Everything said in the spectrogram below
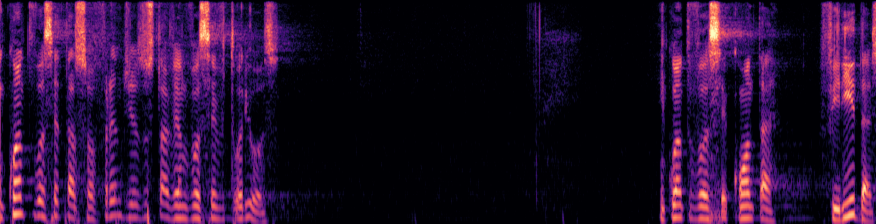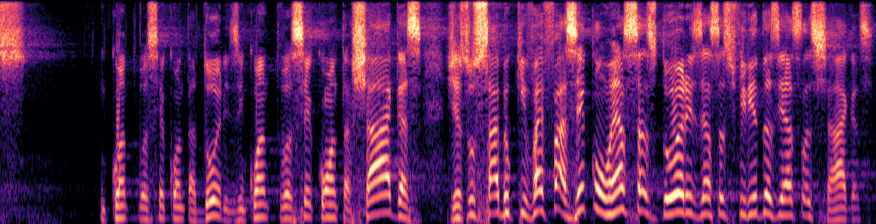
Enquanto você está sofrendo, Jesus está vendo você vitorioso. Enquanto você conta feridas, enquanto você conta dores, enquanto você conta chagas, Jesus sabe o que vai fazer com essas dores, essas feridas e essas chagas.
